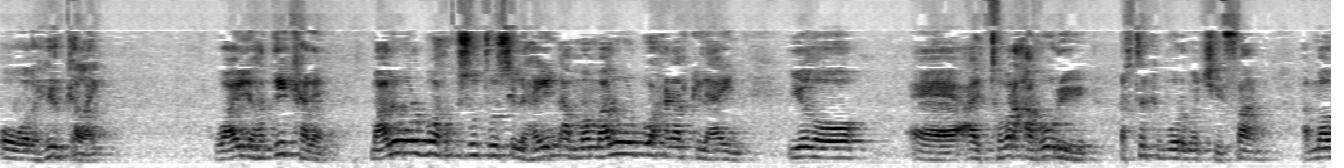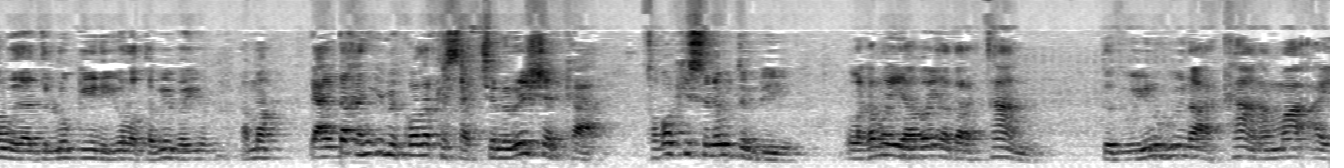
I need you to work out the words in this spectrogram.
oo wada hirgalay waayo haddii kale maalin walba waxaan ku soo toosi lahayn ama maalin walba waxaan arki lahayn iyadoo ay toban caruurii dhakhtarka boorama jiifaan ama wadaada loo geynayo la dabiibayo ama yani dhaqan imikood arkaysaa generationka tobankii sano u dambeeyey lagama yaabo inaad aragtaan dadweynuhu ina arkaan ama ay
